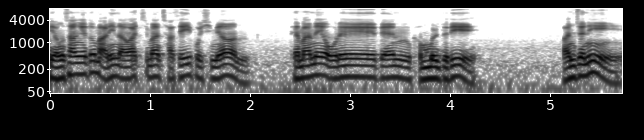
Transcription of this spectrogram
영상에도 많이 나왔지만 자세히 보시면 대만의 오래된 건물들이 완전히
